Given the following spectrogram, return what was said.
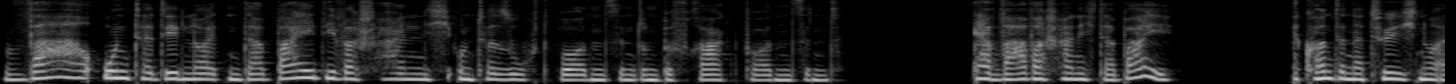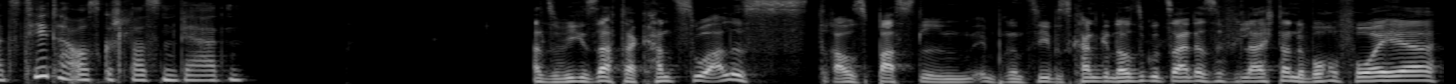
war unter den Leuten dabei, die wahrscheinlich untersucht worden sind und befragt worden sind. Er war wahrscheinlich dabei. Er konnte natürlich nur als Täter ausgeschlossen werden. Also wie gesagt, da kannst du alles draus basteln im Prinzip. Es kann genauso gut sein, dass er vielleicht dann eine Woche vorher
